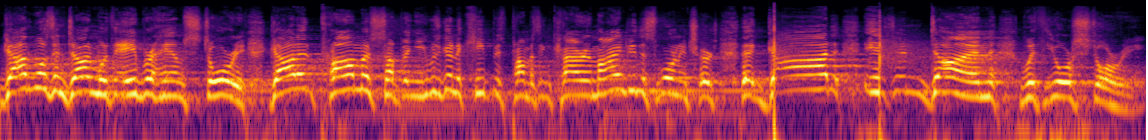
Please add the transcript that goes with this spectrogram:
God wasn't done with Abraham's story. God had promised something. He was going to keep his promise. And can I remind you this morning, church, that God isn't done with your story.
